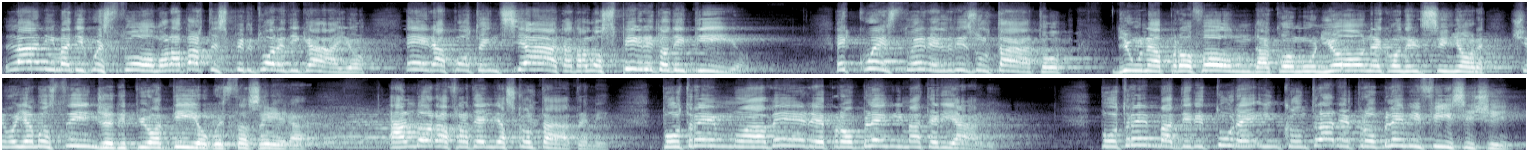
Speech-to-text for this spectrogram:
L'anima di quest'uomo, la parte spirituale di Gaio, era potenziata dallo Spirito di Dio. E questo era il risultato di una profonda comunione con il Signore. Ci vogliamo stringere di più a Dio questa sera. Allora, fratelli, ascoltatemi, potremmo avere problemi materiali, potremmo addirittura incontrare problemi fisici,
